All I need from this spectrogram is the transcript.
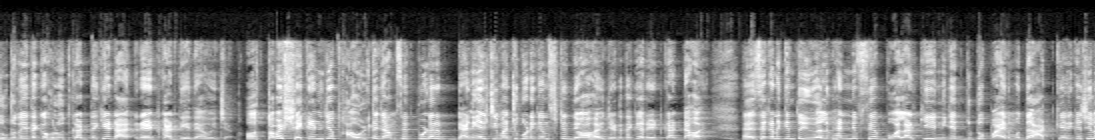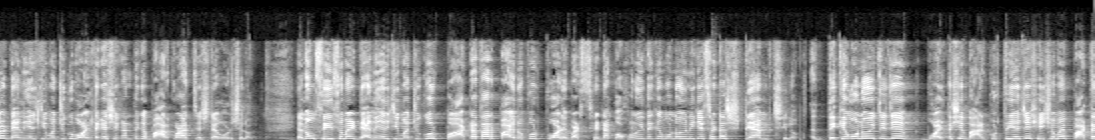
দুটোতেই তাকে হলুদ কার্ড দেখিয়ে রেড কার্ড দিয়ে দেওয়া হয়েছে। তবে সেকেন্ড যে ফাউলটা জামশেদপুরের ড্যানিয়েল চিমাচুকুর এগেনস্টে দেওয়া হয়, যেটা থেকে রেড কার্ডটা হয় সেখানে কিন্তু ইউএল ভ্যান্ডিপ সে বল আর কি নিজের দুটো পায়ের মধ্যে আটকে রেখেছিল ড্যানিয়েল চিমাচুকু বলটাকে সেখান থেকে বার করার চেষ্টা করছিল। এবং সেই সময় ড্যানিয়েল চিমাচুকুর পাটা তার পায়ের উপর পড়ে বাট সেটা কখনোই দেখে মনে হয়নি যে সেটা স্ট্যাম্প ছিল। দেখে মনে হয়েছে যে বলটা সে বার করতে যাচ্ছে, সেই সময় পাটা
